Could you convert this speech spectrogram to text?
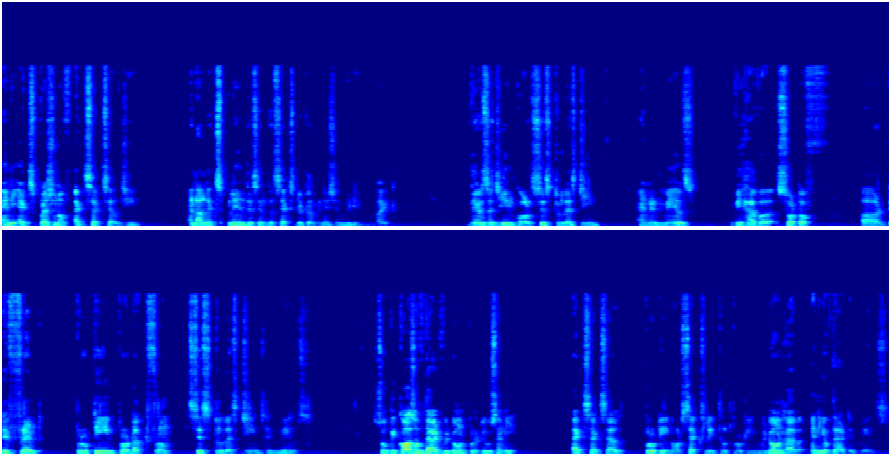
any expression of SXL gene. And I'll explain this in the sex determination video, right? There's a gene called sisterless gene, and in males, we have a sort of different protein product from sisterless genes in males. So because of that, we don't produce any SXL protein or sex lethal protein. We don't have any of that in males,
